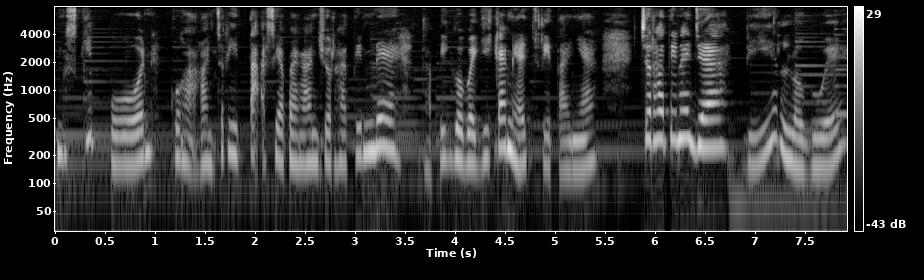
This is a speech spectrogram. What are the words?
Meskipun gue gak akan cerita siapa yang akan curhatin deh, tapi gue bagikan ya ceritanya. Curhatin aja di lo gue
